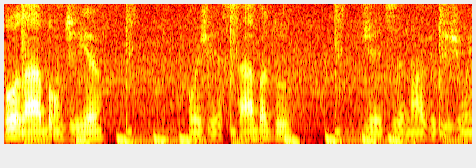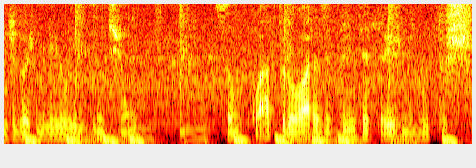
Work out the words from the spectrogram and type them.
Olá, bom dia. Hoje é sábado, dia 19 de junho de 2021. São 4 horas e 33 minutos.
